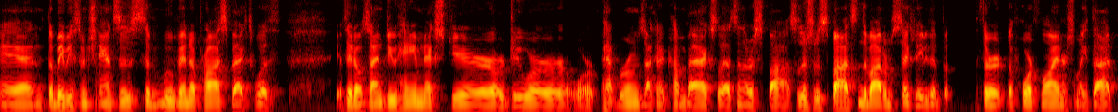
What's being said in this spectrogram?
and there may be some chances to move in a prospect with if they don't sign Duhaime next year or Dewar or Pat Maroon's not going to come back, so that's another spot. So there's some spots in the bottom six, maybe the third, the fourth line or something like that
